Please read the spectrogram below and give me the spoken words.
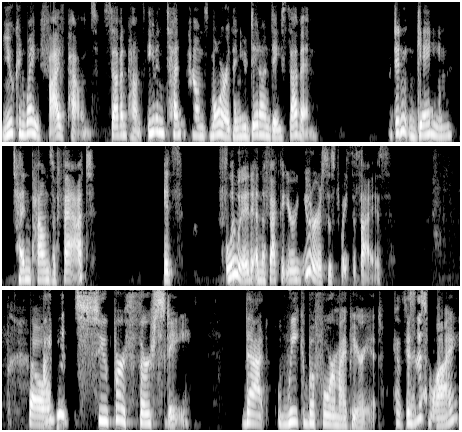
you can weigh five pounds, seven pounds, even 10 pounds more than you did on day seven. You didn't gain 10 pounds of fat. It's fluid and the fact that your uterus is twice the size. So I get super thirsty that week before my period. Is this why?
